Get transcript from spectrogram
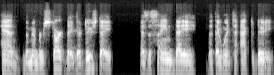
had the member's start date, their due date, as the same day that they went to active duty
